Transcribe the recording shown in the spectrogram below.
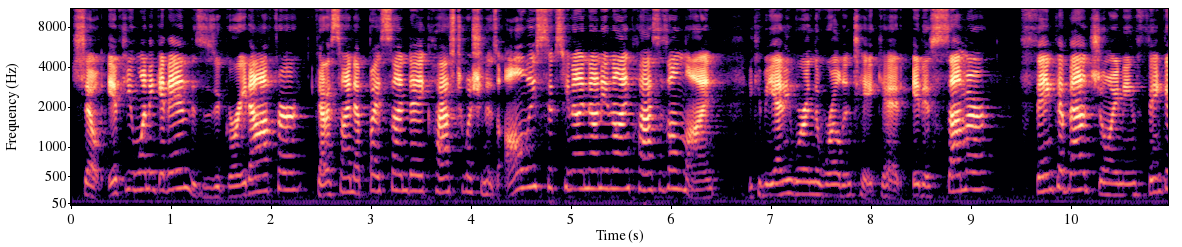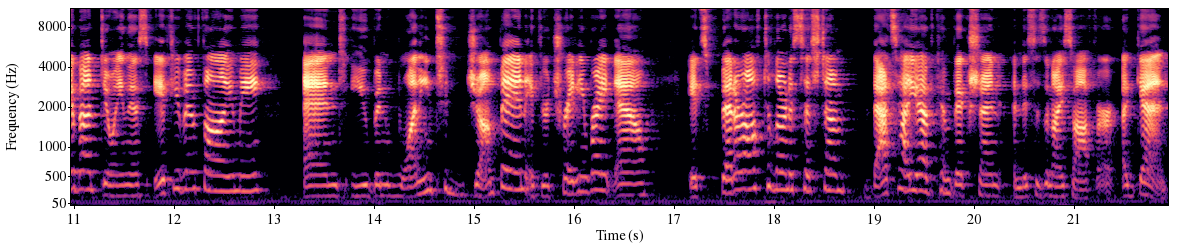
So if you want to get in, this is a great offer. You got to sign up by Sunday. Class tuition is always $69.99. Classes online. You can be anywhere in the world and take it. It is summer. Think about joining. Think about doing this. If you've been following me, and you've been wanting to jump in, if you're trading right now, it's better off to learn a system. That's how you have conviction, and this is a nice offer. Again,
